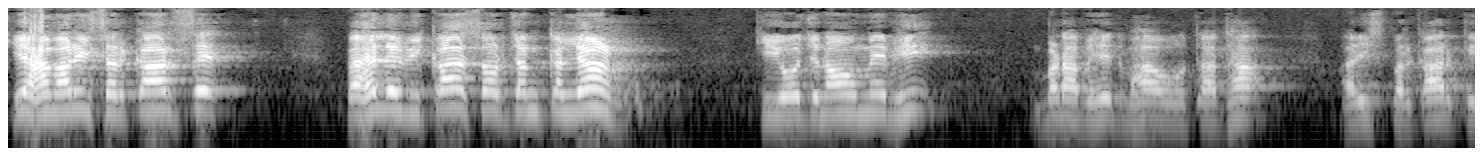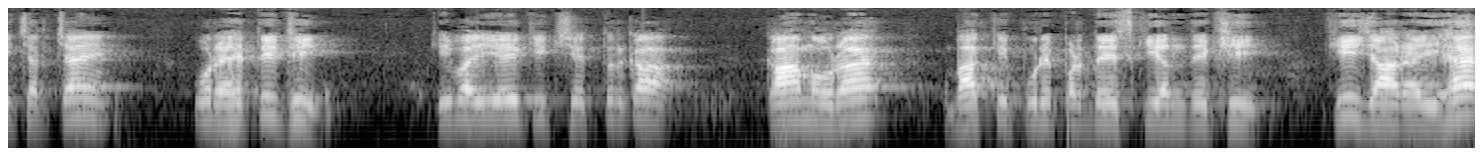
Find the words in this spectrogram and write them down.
कि हमारी सरकार से पहले विकास और जन कल्याण की योजनाओं में भी बड़ा भेदभाव होता था और इस प्रकार की चर्चाएँ वो रहती थी कि भाई एक ही क्षेत्र का काम हो रहा है, बाकी पूरे प्रदेश की अनदेखी की जा रही है,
